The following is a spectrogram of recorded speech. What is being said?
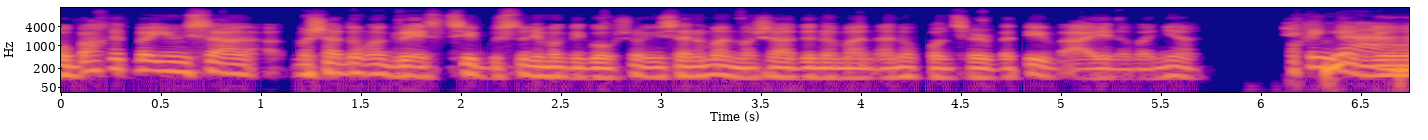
O bakit ba yung isa masyadong aggressive, gusto niya magnegosyo, yung isa naman masyado naman ano conservative, ayaw naman niya. Pakinggan Yeah. nyo.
